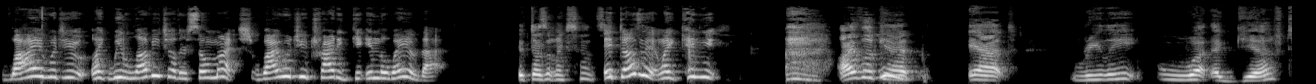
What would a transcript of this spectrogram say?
why would you like we love each other so much why would you try to get in the way of that it doesn't make sense it doesn't like can you i look at at really what a gift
